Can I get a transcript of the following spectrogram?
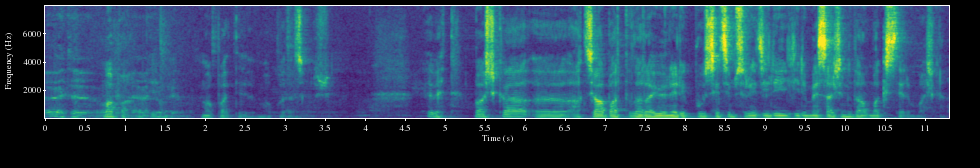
Evet. o- MAPA. Evet. değil mi? MAPA diye MAPA'da çalışıyor. Evet. Başka e, Akçabatlılara yönelik bu seçim süreciyle ilgili mesajını da almak isterim başkanım.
